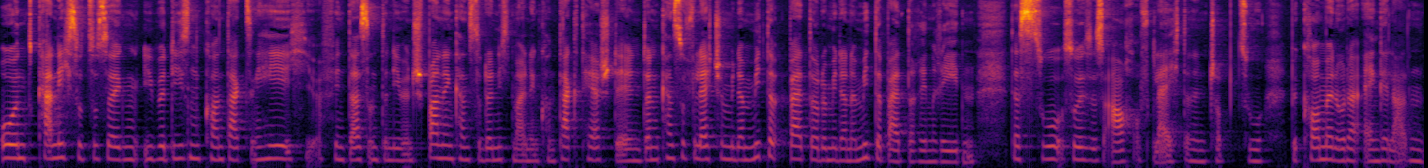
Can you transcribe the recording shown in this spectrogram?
Und kann ich sozusagen über diesen Kontakt sagen, hey, ich finde das Unternehmen spannend, kannst du da nicht mal den Kontakt herstellen? Dann kannst du vielleicht schon mit einem Mitarbeiter oder mit einer Mitarbeiterin reden. Das so, so ist es auch oft leicht, einen Job zu bekommen oder eingeladen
